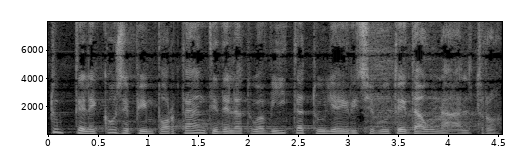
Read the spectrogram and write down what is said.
tutte le cose più importanti della tua vita tu le hai ricevute da un altro.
